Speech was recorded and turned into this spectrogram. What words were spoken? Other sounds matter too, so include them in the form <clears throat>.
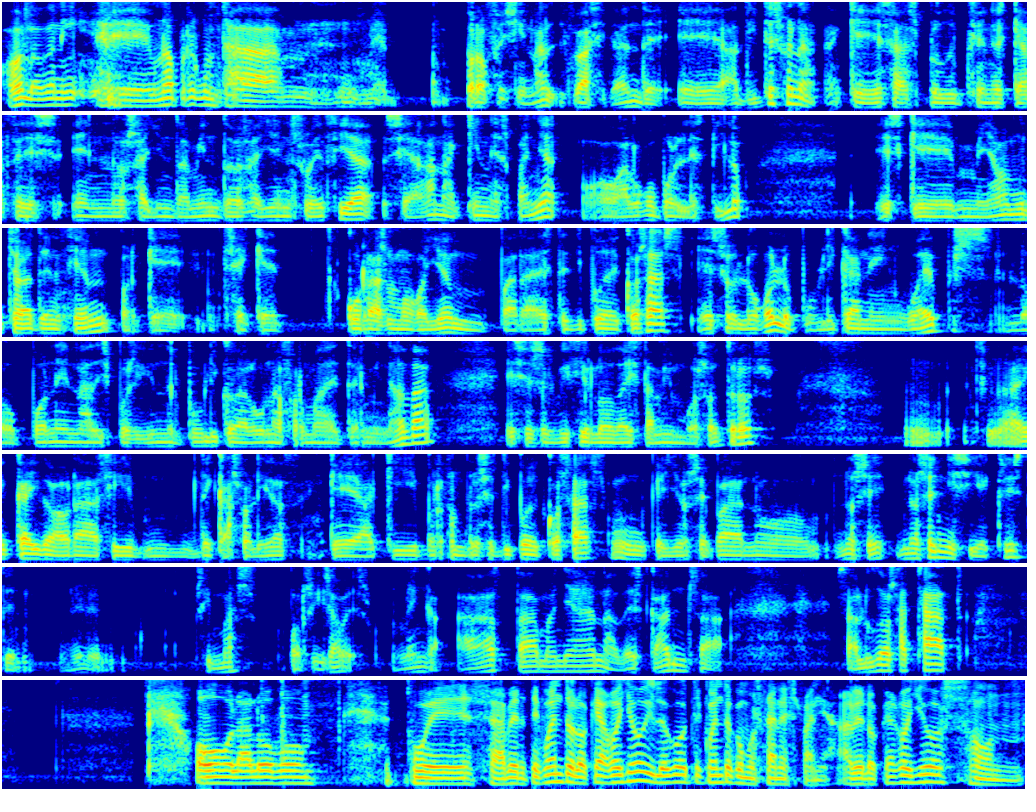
Hola Dani, eh, una pregunta mm, profesional, básicamente. Eh, ¿A ti te suena que esas producciones que haces en los ayuntamientos ahí en Suecia se hagan aquí en España o algo por el estilo? Es que me llama mucho la atención porque sé que curras mogollón para este tipo de cosas. Eso luego lo publican en webs, lo ponen a disposición del público de alguna forma determinada. Ese servicio lo dais también vosotros. He caído ahora así de casualidad que aquí por ejemplo ese tipo de cosas mm, que yo sepa no no sé no sé ni si existen eh, sin más por si sabes. Venga hasta mañana descansa. Saludos a chat. Hola Lobo. Pues a ver, te cuento lo que hago yo y luego te cuento cómo está en España. A ver, lo que hago yo son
